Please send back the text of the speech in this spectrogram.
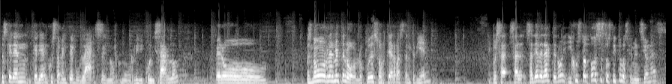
pues querían, querían justamente burlarse, ¿no? Como ridiculizarlo. Pero, pues no, realmente lo, pude sortear bastante bien. Y pues salí adelante, ¿no? Y justo todos estos títulos que mencionas,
